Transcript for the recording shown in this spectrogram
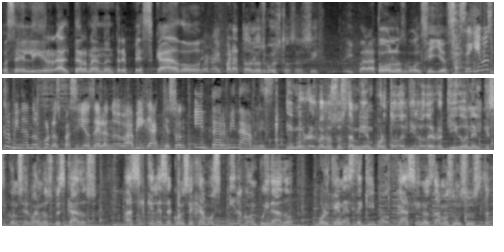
pues el ir alternando entre pescado Bueno, hay para todos los gustos, eso sí. Y para todos los bolsillos. Seguimos caminando por los pasillos de la nueva viga que son interminables. Y muy resbalosos también por todo el hielo derretido en el que se conservan los pescados. Así que les aconsejamos ir con cuidado porque en este equipo casi nos damos un susto.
